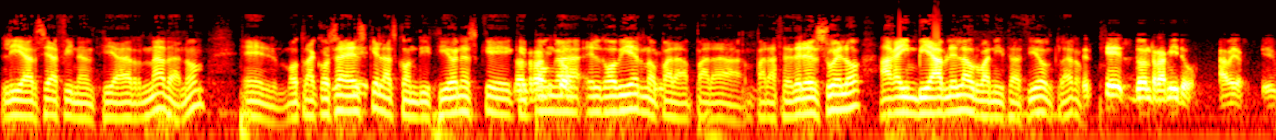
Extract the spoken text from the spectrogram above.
liarse a financiar nada, ¿no? otra cosa es que las condiciones que, ponga el gobierno para, para, para ceder el suelo haga inviable la urbanización, claro. Es que, don Ramiro, a ver, eh,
